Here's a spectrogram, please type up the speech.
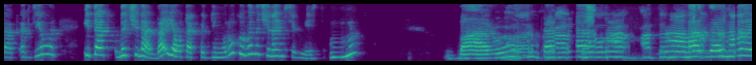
Так, а где он? Итак, начинаем, да? Я вот так подниму руку, и мы начинаем все вместе. Мгм. Барух Адонай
